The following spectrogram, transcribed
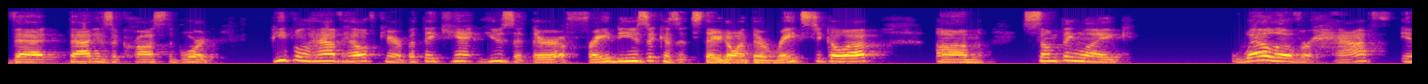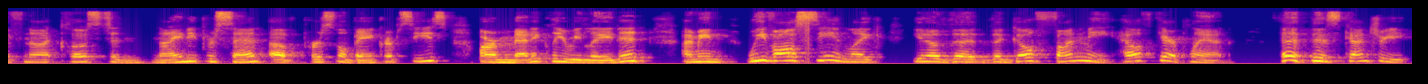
that that is across the board. People have health care, but they can't use it. They're afraid to use it because it's they don't want their rates to go up. Um, something like well over half, if not close to 90% of personal bankruptcies are medically related. I mean, we've all seen like, you know, the, the GoFundMe healthcare plan that this country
